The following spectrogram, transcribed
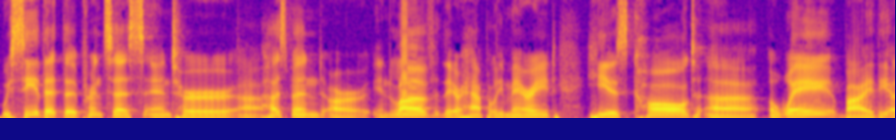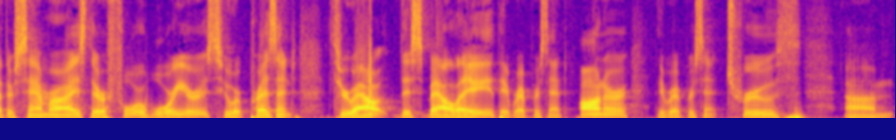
We see that the princess and her uh, husband are in love, they are happily married. He is called uh, away by the other samurais. There are four warriors who are present throughout this ballet. They represent honor, they represent truth. Um,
